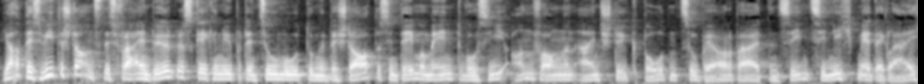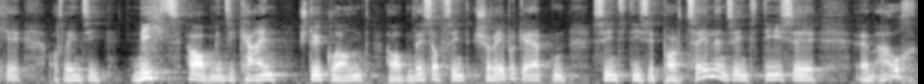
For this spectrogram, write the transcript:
ja, des Widerstands des freien Bürgers gegenüber den Zumutungen des Staates. In dem Moment, wo sie anfangen, ein Stück Boden zu bearbeiten, sind sie nicht mehr der gleiche, als wenn sie nichts haben, wenn sie kein Stück Land haben. Deshalb sind Schrebergärten, sind diese Parzellen, sind diese ähm, auch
